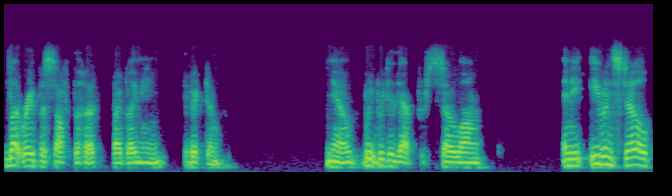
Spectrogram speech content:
let rapists off the hook by blaming the victim. You know, we, we did that for so long. And he, even still,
